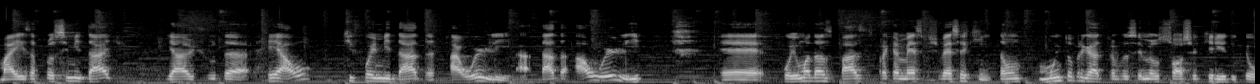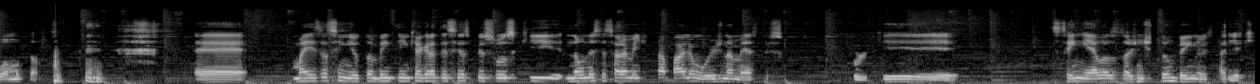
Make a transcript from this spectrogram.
mas a proximidade e a ajuda real que foi me dada ao Early, dada ao Early, é, foi uma das bases para que a Mestre estivesse aqui. Então, muito obrigado para você, meu sócio querido, que eu amo tanto. é, mas, assim, eu também tenho que agradecer as pessoas que não necessariamente trabalham hoje na Mestres, porque sem elas a gente também não estaria aqui.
